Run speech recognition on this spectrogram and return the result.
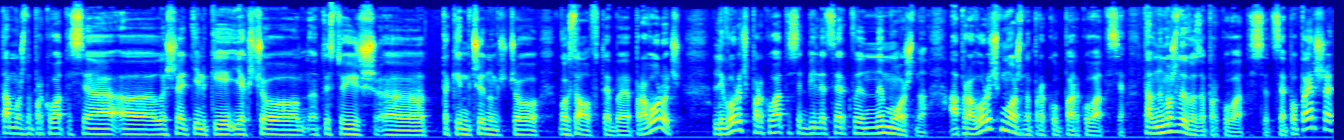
там можна паркуватися е, лише тільки якщо ти стоїш е, таким чином, що вокзал в тебе праворуч, ліворуч паркуватися. біля церкви не можна, а праворуч можна парку- паркуватися. Там неможливо запаркуватися. Це по-перше.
